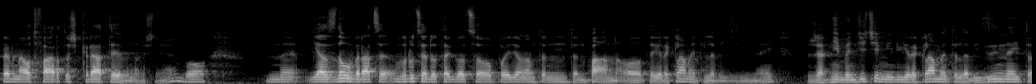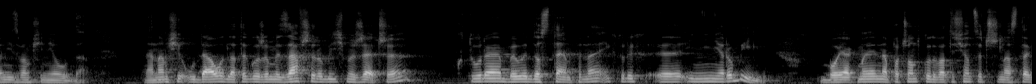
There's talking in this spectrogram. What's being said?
pewna otwartość, kreatywność, nie? bo y, ja znowu wracę, wrócę do tego, co powiedział nam ten, ten pan o tej reklamie telewizyjnej, że jak nie będziecie mieli reklamy telewizyjnej, to nic wam się nie uda. A nam się udało, dlatego że my zawsze robiliśmy rzeczy, które były dostępne i których y, inni nie robili. Bo jak my na początku 2013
